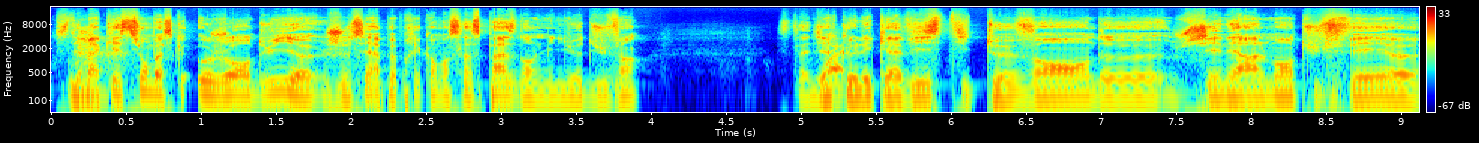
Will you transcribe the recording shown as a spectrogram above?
C'était ma question parce qu'aujourd'hui, euh, je sais à peu près comment ça se passe dans le milieu du vin. C'est-à-dire Ouais. que les cavistes, ils te vendent. euh, généralement, tu fais euh,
